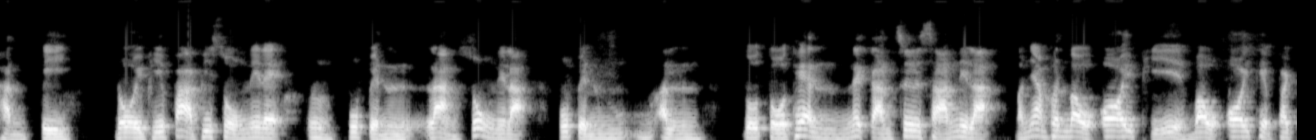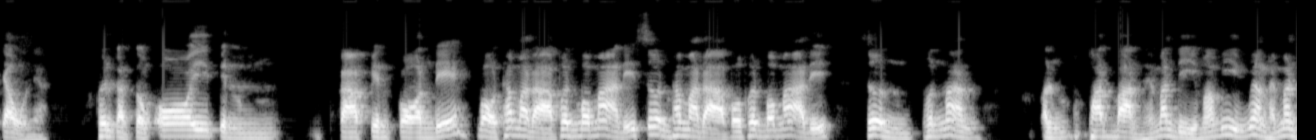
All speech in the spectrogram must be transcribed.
พันปี โดยผีฟ้าพิทรงนี่แหละ อืผู้เป็นร่างทรงนี่ละผู้เป็นอันตัวตัวแท่นในการสื่อสารนี่ละ มันย่ามเพิ่นเว้าอ้อยผีเว้าอ้อยเทพระเจ้าเนี่ย เพิ่นก็ต้องอ้อยเป็นกาเป็นกรเด้เว้าธรรมดาเพิ่นบ่มาเด้เซิ้นธรรมดาบ่เพิ่นบ่มาเด้เซิ้นเพิ่นมาอันพัดบ้านให้มันดีมามีเมืองให้มัน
